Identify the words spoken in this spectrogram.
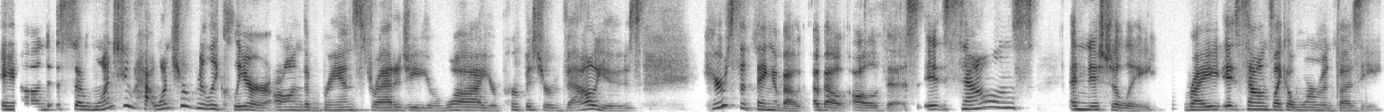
And so once you have once you're really clear on the brand strategy, your why, your purpose, your values, here's the thing about about all of this. It sounds initially, right? It sounds like a warm and fuzzy.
